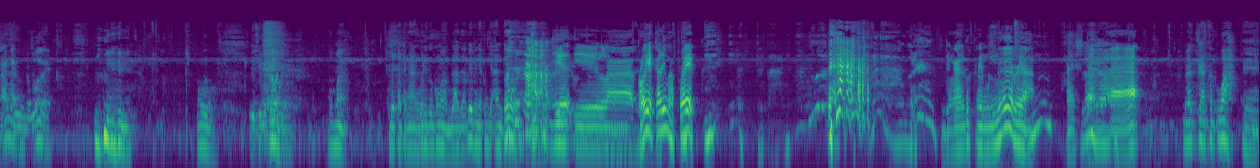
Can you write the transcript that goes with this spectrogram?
jangan nggak boleh Oh, dia sibuk banget tuh. gue mah. Udah kata nganggur itu gue mah belaga be punya kerjaan tuh. Iya, ilah. Proyek kali mah, proyek. Dia nganggur keren bener ya. Astaga. Biar kelihatan wah. Eh.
